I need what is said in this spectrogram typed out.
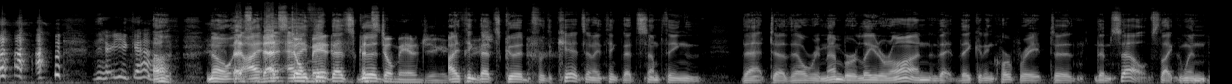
yeah. There you go. Uh, no, That's, I, that's and still I man- think that's good. still managing. I think that's good for the kids, and I think that's something that uh, they'll remember later on that they can incorporate uh, themselves. Like when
